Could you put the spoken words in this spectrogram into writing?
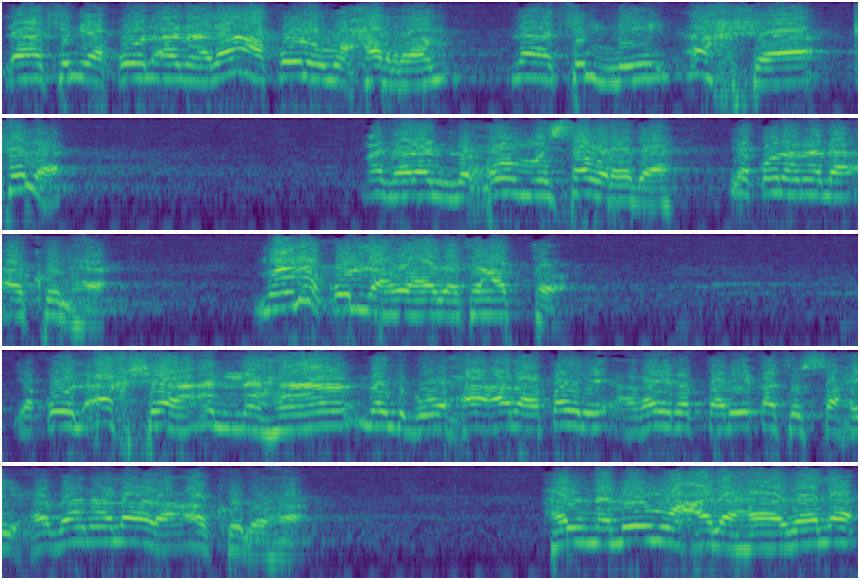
لكن يقول أنا لا أقول محرم لكني أخشى كذا مثلا لحوم مستوردة يقول أنا لا أكلها. ما نقول له هذا تنطع؟ يقول أخشى أنها مذبوحة على غير الطريقة الصحيحة فأنا لا, لا أكلها. هل نلوم على هذا؟ لا.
